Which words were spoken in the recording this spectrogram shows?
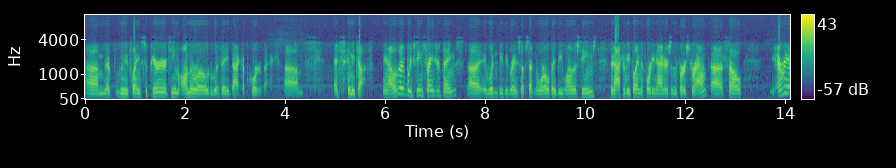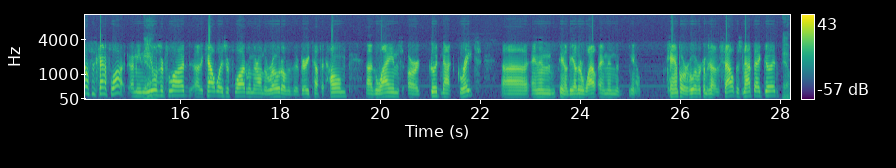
Um, they're going to be playing superior team on the road with a backup quarterback. Um, it's going to be tough. You know, we've seen stranger things. Uh, it wouldn't be the greatest upset in the world if they beat one of those teams. They're not going to be playing the 49ers in the first round. Uh, so everybody else is kind of flawed. I mean, the Yeah. Eagles are flawed. Uh, the Cowboys are flawed when they're on the road, although they're very tough at home. Uh, the Lions are good, not great. Uh, and then, you know, the other wild, and then, the, you know, Tampa or whoever comes out of the South is not that good. Yeah.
